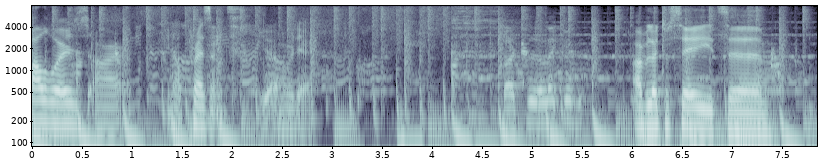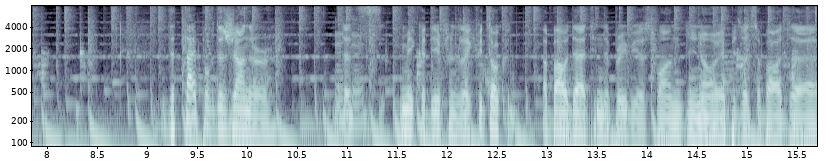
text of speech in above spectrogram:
followers are, you know, present Yeah. over there. But uh, like, uh, I would like to say it's uh, the type of the genre that's make a difference. Like we talked about that in the previous one, you know, episodes about uh,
